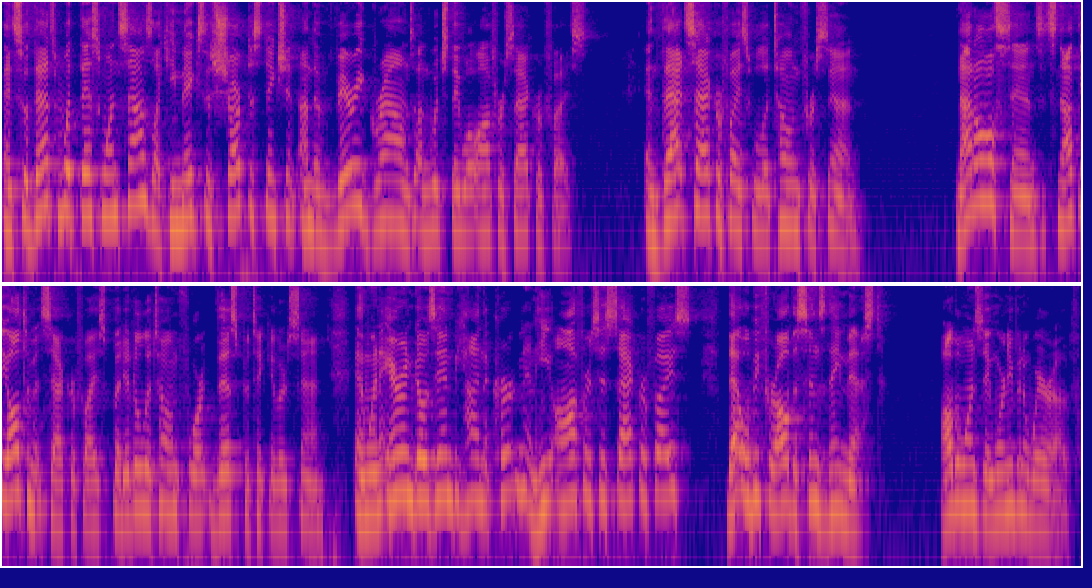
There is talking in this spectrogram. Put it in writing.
And so that's what this one sounds like. He makes a sharp distinction on the very grounds on which they will offer sacrifice. And that sacrifice will atone for sin. Not all sins, it's not the ultimate sacrifice, but it'll atone for this particular sin. And when Aaron goes in behind the curtain and he offers his sacrifice, that will be for all the sins they missed, all the ones they weren't even aware of.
